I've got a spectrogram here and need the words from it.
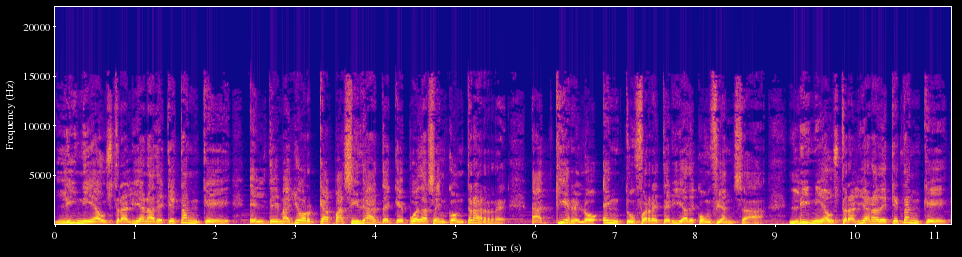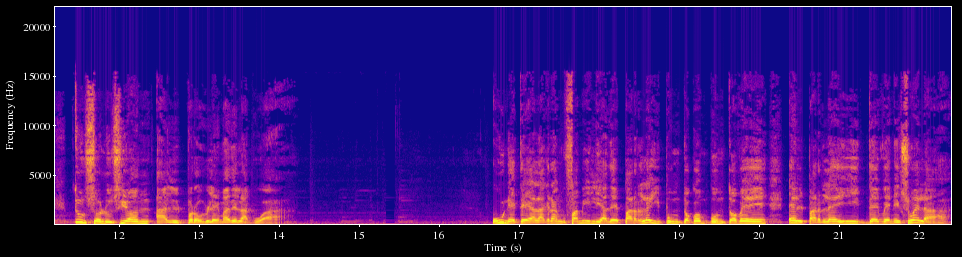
Línea australiana de Quetanque, el de mayor capacidad que puedas encontrar. Adquiérelo en tu ferretería de confianza. Línea australiana de Quetanque, tu solución al problema del agua. Únete a la gran familia de parley.com.be, el Parley de Venezuela.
